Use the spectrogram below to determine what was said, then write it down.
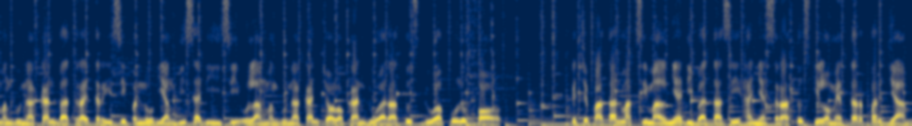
menggunakan baterai terisi penuh yang bisa diisi ulang menggunakan colokan 220 volt. Kecepatan maksimalnya dibatasi hanya 100 km per jam.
